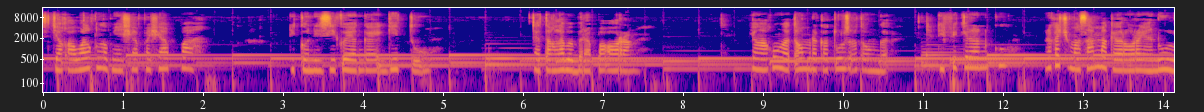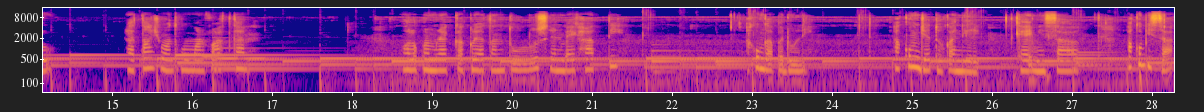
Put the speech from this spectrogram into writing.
sejak awal aku gak punya siapa-siapa. Di kondisiku yang kayak gitu, datanglah beberapa orang yang aku nggak tahu mereka tulus atau enggak. Di pikiranku, mereka cuma sama kayak orang-orang yang dulu. Datang cuma untuk memanfaatkan. Walaupun mereka kelihatan tulus dan baik hati, aku nggak peduli. Aku menjatuhkan diri. Kayak misal, aku bisa,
